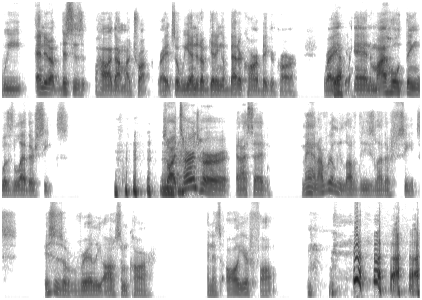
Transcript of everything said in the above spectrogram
we ended up. This is how I got my truck, right? So we ended up getting a better car, bigger car, right? Yeah. And my whole thing was leather seats. So I turned her and I said, Man, I really love these leather seats. This is a really awesome car. And it's all your fault. I,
